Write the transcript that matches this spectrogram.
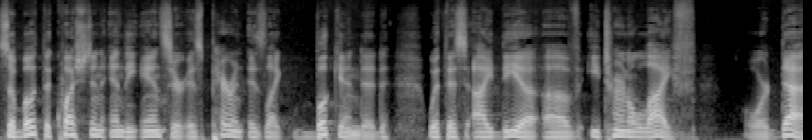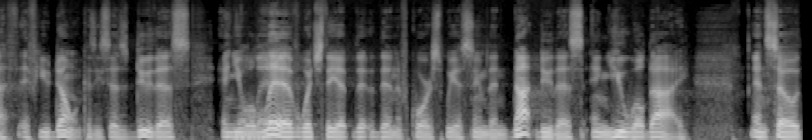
So both the question and the answer is parent is like bookended with this idea of eternal life or death if you don't, because he says, "Do this, and you will live." live." Which the, the then of course we assume then not do this, and you will die. And so,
